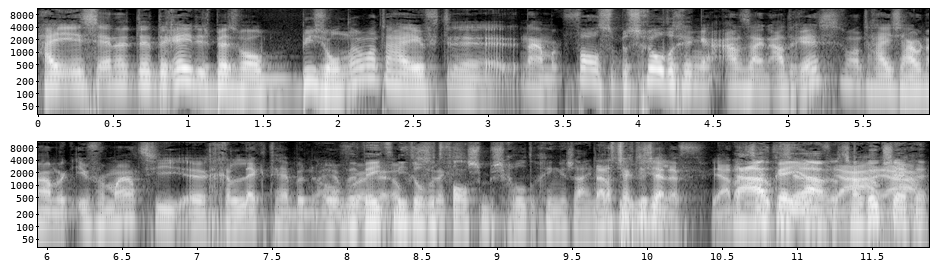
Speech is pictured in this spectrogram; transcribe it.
Hij is, en de, de reden is best wel bijzonder, want hij heeft eh, namelijk valse beschuldigingen aan zijn adres. Want hij zou namelijk informatie eh, gelekt hebben Ja, over... we eh, weten over niet of het valse beschuldigingen zijn. Ja, dat zegt hij zelf. Ja, dat Ja, oké, ja, dat zou ik ook zeggen.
